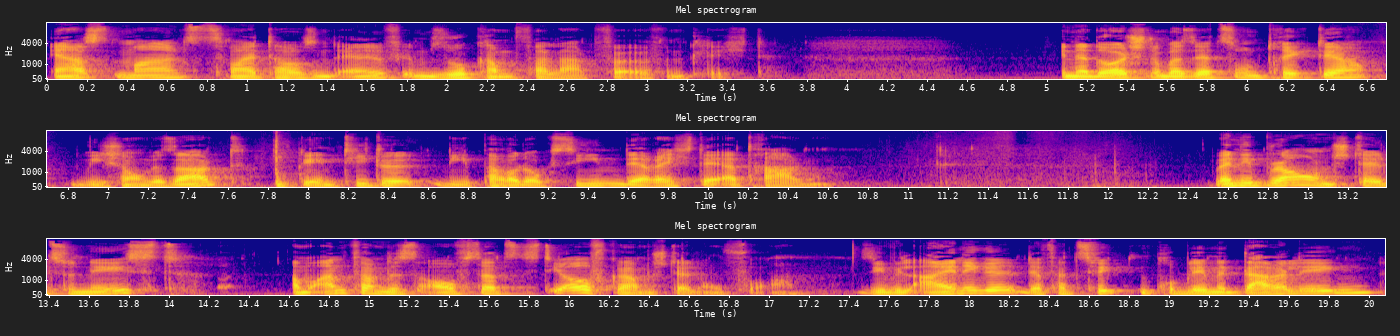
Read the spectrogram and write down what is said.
erstmals 2011 im Surkamp Verlag veröffentlicht. In der deutschen Übersetzung trägt er, wie schon gesagt, den Titel Die Paradoxien der Rechte ertragen. Wendy Brown stellt zunächst am Anfang des Aufsatzes die Aufgabenstellung vor. Sie will einige der verzwickten Probleme darlegen,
